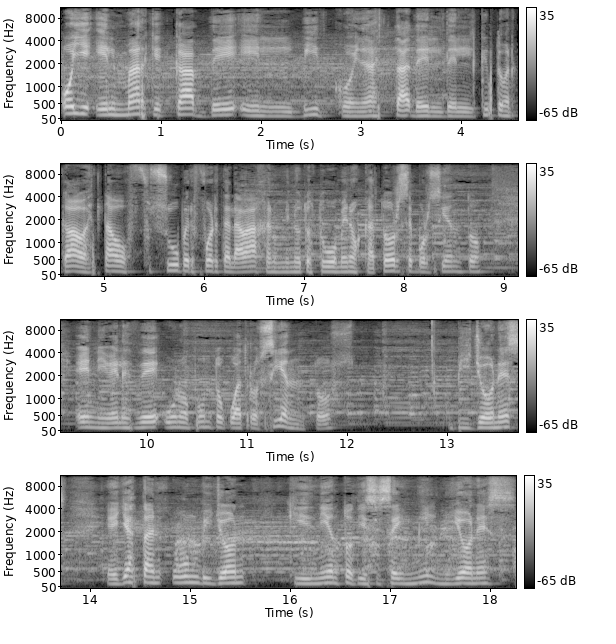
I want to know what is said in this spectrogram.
Oye, el market cap del Bitcoin, está, del, del criptomercado, ha estado súper fuerte a la baja. En un minuto estuvo menos 14% en niveles de 1.400 billones. Eh, ya está en 1 billón 516 mil millones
